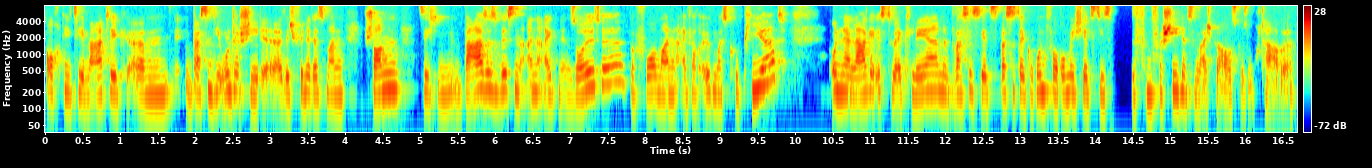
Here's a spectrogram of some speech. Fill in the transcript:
auch die Thematik, ähm, was sind die Unterschiede? Also ich finde, dass man schon sich ein Basiswissen aneignen sollte, bevor man einfach irgendwas kopiert und in der Lage ist zu erklären, was ist jetzt, was ist der Grund, warum ich jetzt diese fünf verschiedene zum Beispiel ausgesucht habe.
